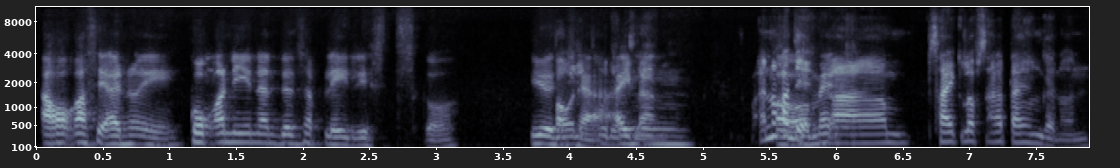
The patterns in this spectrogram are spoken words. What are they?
ako kasi ano eh, kung ano yun nandun sa playlists ko, yun siya. Paulit-ulit I lang. mean, Ano ka Oo, din? may- Um, Cyclops ata yung ganun.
